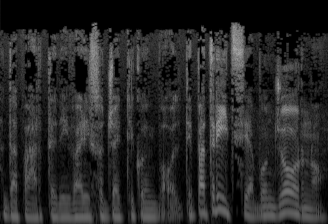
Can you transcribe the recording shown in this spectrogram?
da parte dei vari soggetti coinvolti. Patrizia, buongiorno.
